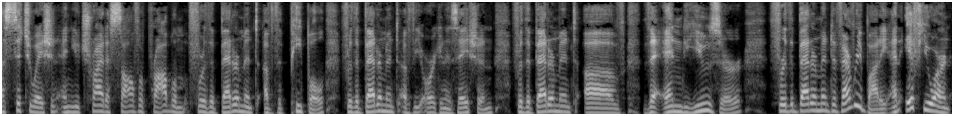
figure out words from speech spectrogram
a situation and you try to solve a problem for the betterment of the people, for the betterment of the organization, for the betterment of the end user, for the betterment of everybody. And if you are an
